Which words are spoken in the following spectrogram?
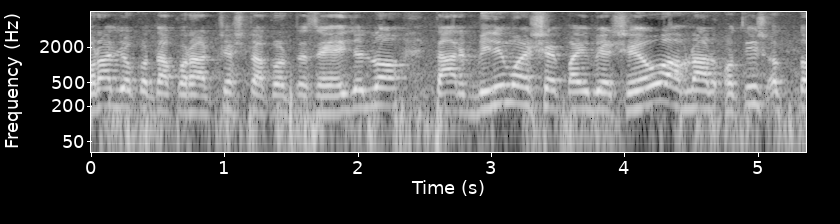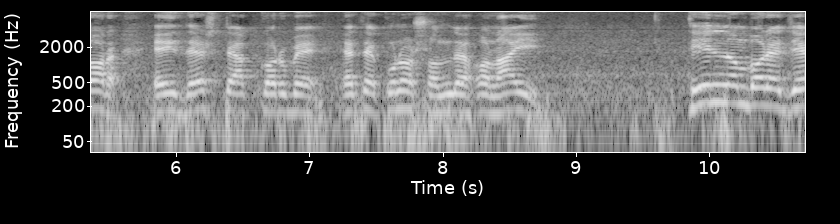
অরাজকতা করার চেষ্টা করতেছে। এই জন্য তার বিনিময় সে পাইবে, সেও আপনার অতি সত্তর এই দেশ ত্যাগ করবে, এতে কোনো সন্দেহ নাই। তিন নম্বরে যে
